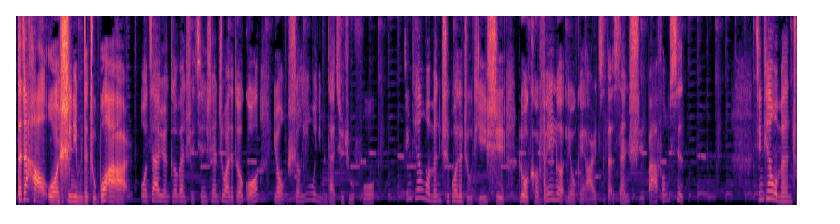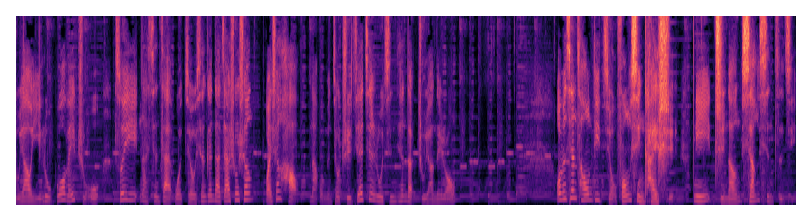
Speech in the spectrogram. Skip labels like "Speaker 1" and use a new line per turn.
大家好，我是你们的主播阿尔，我在远隔万水千山之外的德国，用声音为你们带去祝福。今天我们直播的主题是洛克菲勒留给儿子的三十八封信。今天我们主要以录播为主，所以那现在我就先跟大家说声晚上好，那我们就直接进入今天的主要内容。我们先从第九封信开始。你只能相信自己。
